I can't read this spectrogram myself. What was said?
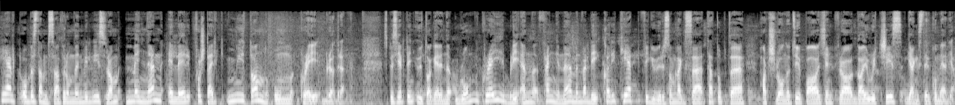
helt å bestemme seg for om den vil vise fram mennene eller forsterke mytene om Cray-brødrene. Spesielt den utagerende Ron Cray blir en fengende, men veldig karikert figur som legger seg tett opp til hardtslående typer kjent fra Guy Ritchies gangsterkomedier.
